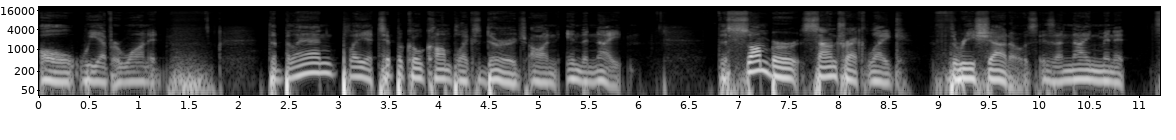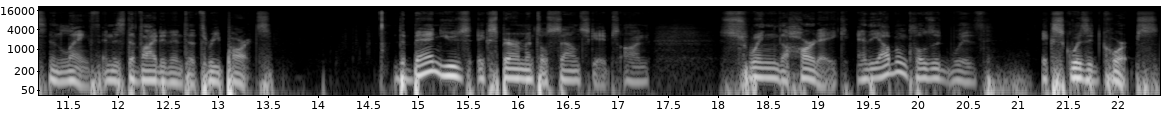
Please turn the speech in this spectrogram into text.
All We Ever Wanted. The band play a typical complex dirge on In the Night. The somber soundtrack like Three Shadows is a nine minutes in length and is divided into three parts. The band used experimental soundscapes on Swing the Heartache, and the album closes with Exquisite Corpse.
